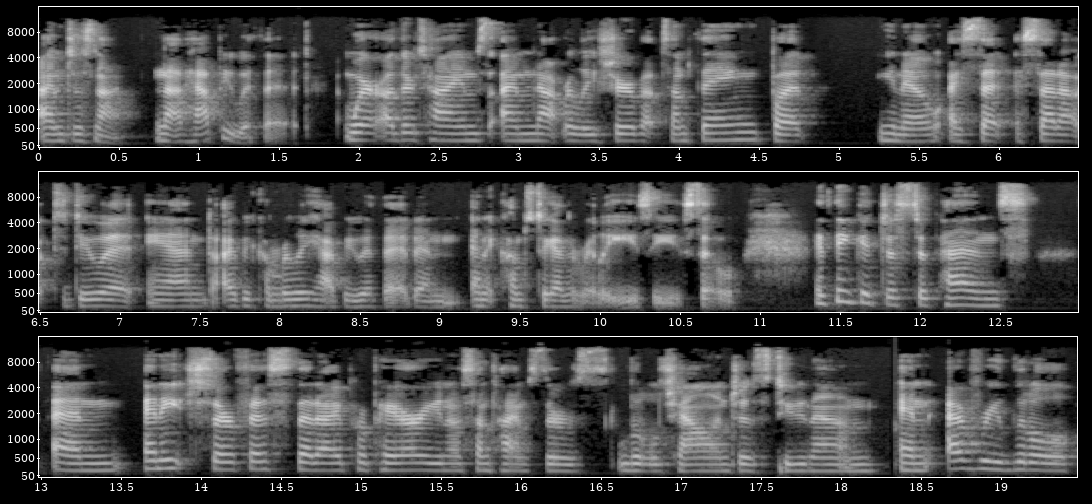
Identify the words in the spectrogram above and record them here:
I'm just not not happy with it. Where other times I'm not really sure about something, but you know, I set set out to do it, and I become really happy with it, and and it comes together really easy. So, I think it just depends and and each surface that I prepare, you know, sometimes there's little challenges to them, and every little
